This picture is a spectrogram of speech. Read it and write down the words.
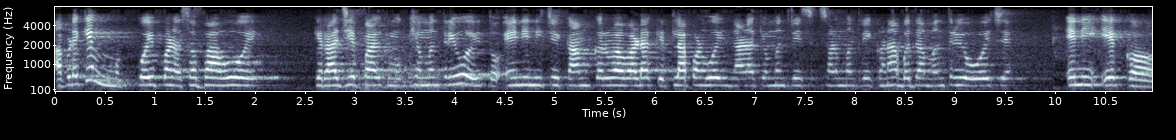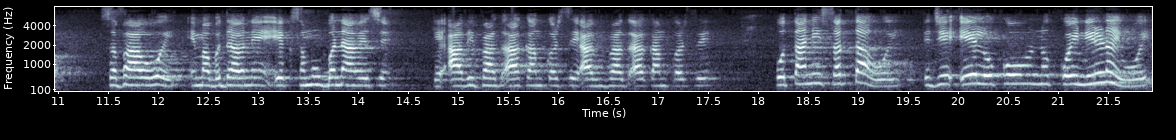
આપણે કેમ કોઈ પણ સભા હોય કે રાજ્યપાલ કે મુખ્યમંત્રી હોય, તો એની નીચે કામ કરવાવાળા કેટલા પણ હોય, નાણાકીય મંત્રી, શિક્ષણ મંત્રી, ઘણા બધા મંત્રીઓ હોય છે. એની એક સભા હોય, એમાં બધાને એક સમૂહ બનાવે છે. કે આ વિભાગ આ કામ કરશે, આ વિભાગ આ કામ કરશે. પોતાની સત્તા હોય કે જે એ લોકોનો કોઈ નિર્ણય હોય,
